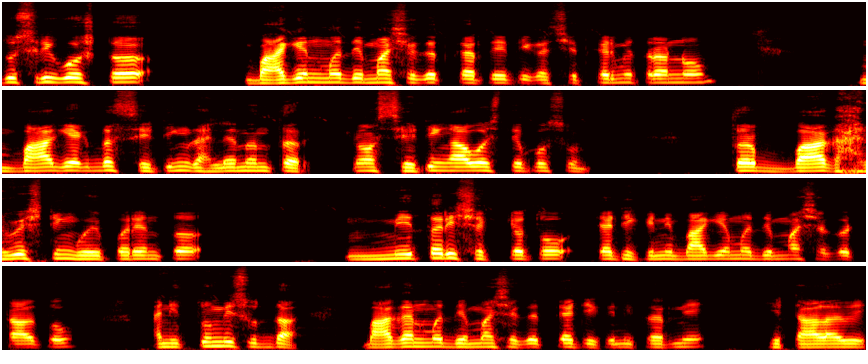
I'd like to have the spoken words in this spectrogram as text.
दुसरी गोष्ट बागेंमध्ये मशागत करता येते का? शेतकरी मित्रांनो बाग एकदा सेटिंग झाल्यानंतर किंवा सेटिंग अवस्थेपासून तर बाग हार्वेस्टिंग होईपर्यंत मी तरी शक्यतो त्या ठिकाणी बागेमध्ये मशागत टाळतो आणि तुम्ही सुद्धा बागांमध्ये मशागत त्या ठिकाणी करणे हे टाळावे.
